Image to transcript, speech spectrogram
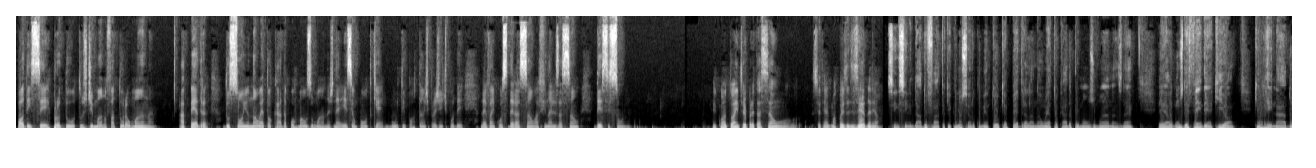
podem ser produtos de manufatura humana. A pedra do sonho não é tocada por mãos humanas. Né? Esse é um ponto que é muito importante para a gente poder levar em consideração a finalização desse sonho. Enquanto à interpretação, você tem alguma coisa a dizer, Daniel? Sim, sim. Dado o fato aqui que o Luciano comentou que a pedra ela não é tocada por mãos humanas, né? É, alguns defendem aqui, ó, que o reinado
